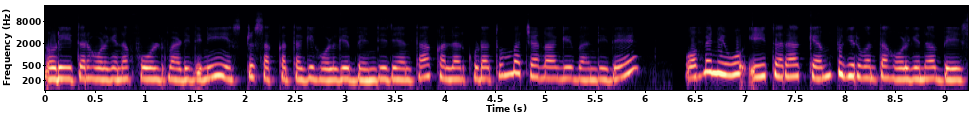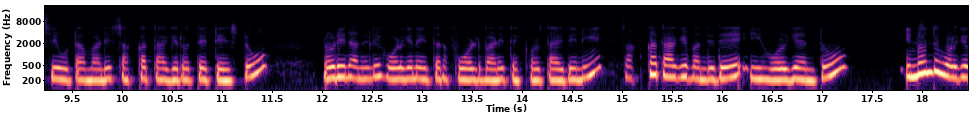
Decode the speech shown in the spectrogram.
ನೋಡಿ ಈ ಥರ ಹೋಳಿಗೆನ ಫೋಲ್ಡ್ ಮಾಡಿದ್ದೀನಿ. ಎಷ್ಟು ಸಖತ್ತಾಗಿ ಹೋಳಿಗೆ ಬೆಂದಿದೆ ಅಂತ ಕಲರ್ ಕೂಡ ತುಂಬ ಚೆನ್ನಾಗಿ ಬಂದಿದೆ. ಒಮ್ಮೆ ನೀವು ಈ ಥರ ಕೆಂಪಗಿರುವಂಥ ಹೋಳಿಗೆನ ಬೇಯಿಸಿ ಊಟ ಮಾಡಿ ಸಖತ್ತಾಗಿರುತ್ತೆ ಟೇಸ್ಟು. ನೋಡಿ ನಾನಿಲ್ಲಿ ಹೋಳಿಗೆನ ಈ ಥರ ಫೋಲ್ಡ್ ಮಾಡಿ ತೆಕ್ಕೊಳ್ತಾ ಇದ್ದೀನಿ. ಸಖತ್ತಾಗಿ ಬಂದಿದೆ ಈ ಹೋಳಿಗೆ ಅಂತೂ. ಇನ್ನೊಂದು ಹೋಳಿಗೆ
